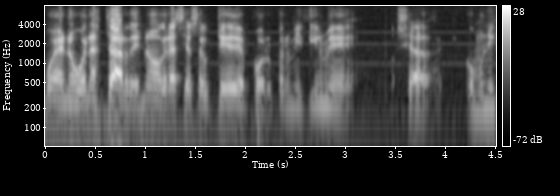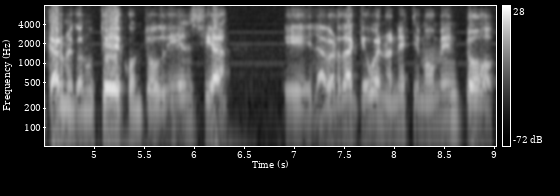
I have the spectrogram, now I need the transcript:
Bueno, buenas tardes. No, gracias a ustedes por permitirme, o sea, comunicarme con ustedes, con tu audiencia. Eh, la verdad que, bueno, en este momento,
